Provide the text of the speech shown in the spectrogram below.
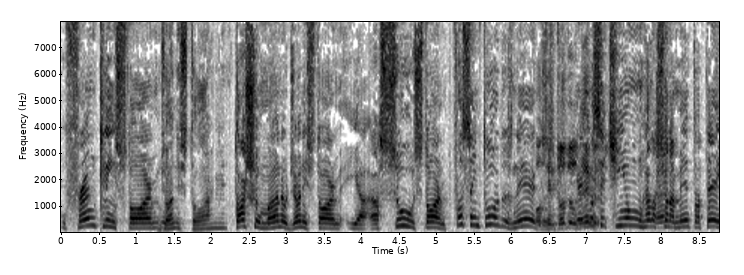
O Franklin Storm, Johnny Storm. Tocha Humana, o Johnny Storm e a, a Sue Storm fossem todos negros. Fossem todos e aí negros. você tinha um relacionamento até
